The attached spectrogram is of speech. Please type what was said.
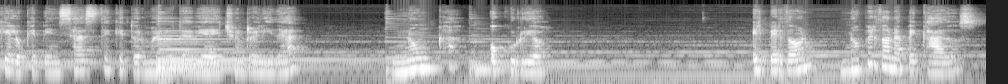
que lo que pensaste que tu hermano te había hecho en realidad nunca ocurrió. El perdón no perdona pecados.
